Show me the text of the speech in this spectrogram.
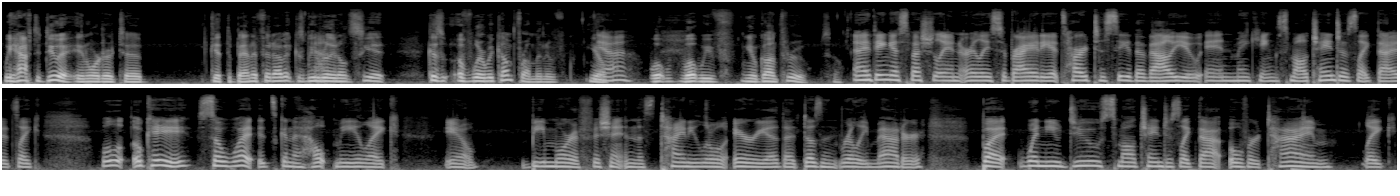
we have to do it in order to get the benefit of it because we Yeah. really don't see it because of where we come from and of you know yeah what what we've you know gone through so And I think, especially in early sobriety, it's hard to see the value in making small changes like that. It's like, well, okay, so what? It's going to help me, like, you know, be more efficient in this tiny little area that doesn't really matter. But when you do small changes like that over time, like,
